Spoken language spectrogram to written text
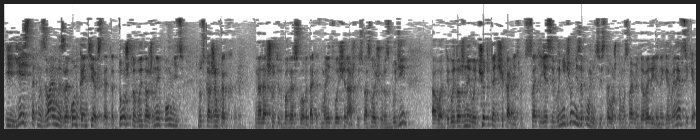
И есть так называемый закон контекста. Это то, что вы должны помнить, ну скажем, как иногда шутят богословы, да, как молитва «Отче наш». То есть вас ночью разбуди, а вот, и вы должны его четко отчеканить. Вот, кстати, если вы ничего не запомните из того, что мы с вами говорили на герменевтике,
